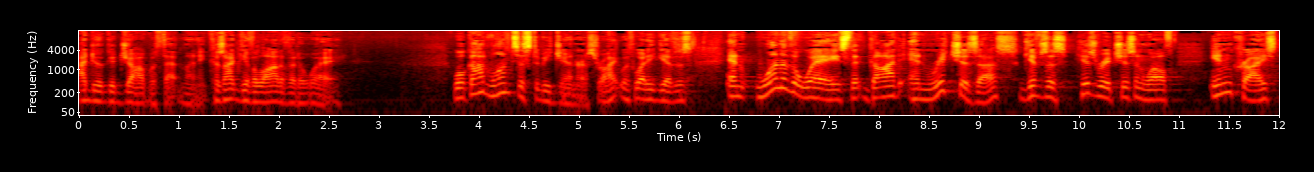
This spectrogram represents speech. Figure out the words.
I'd do a good job with that money because I'd give a lot of it away. Well, God wants us to be generous, right, with what He gives us. And one of the ways that God enriches us, gives us His riches and wealth in Christ,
